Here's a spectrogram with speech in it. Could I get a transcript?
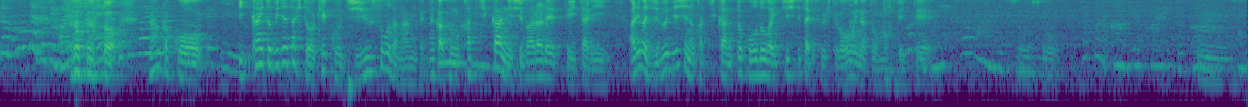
でも思っちゃう時もありますそうそうそう。なんかこう一回飛び出た人は結構自由そうだなみたいな。なんかその価値観に縛られていたりあるいは自分自身の価値観と行動が一致してたりする人が多いなと思っていて。そうなんですよそうそう。だから環境変えるとか、うん。その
